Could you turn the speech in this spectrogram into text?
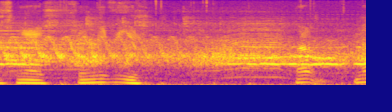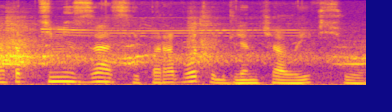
Извиняюсь, я не вижу. На, над оптимизацией поработали для начала и все.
